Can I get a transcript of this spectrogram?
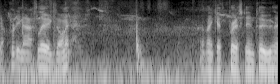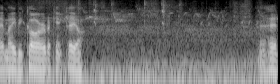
Got pretty nice legs on it. I think that's pressed in too. That may be carved, I can't tell. It had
